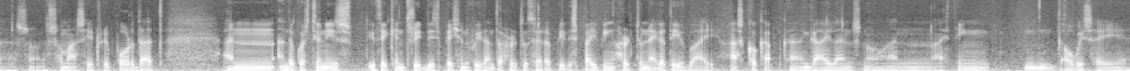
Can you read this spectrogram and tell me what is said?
uh, some, some assay report that and, and the question is if they can treat these patients with anti-HER2 therapy despite being HER2 negative by ASCO-CAP guidelines. No? And I think always say,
